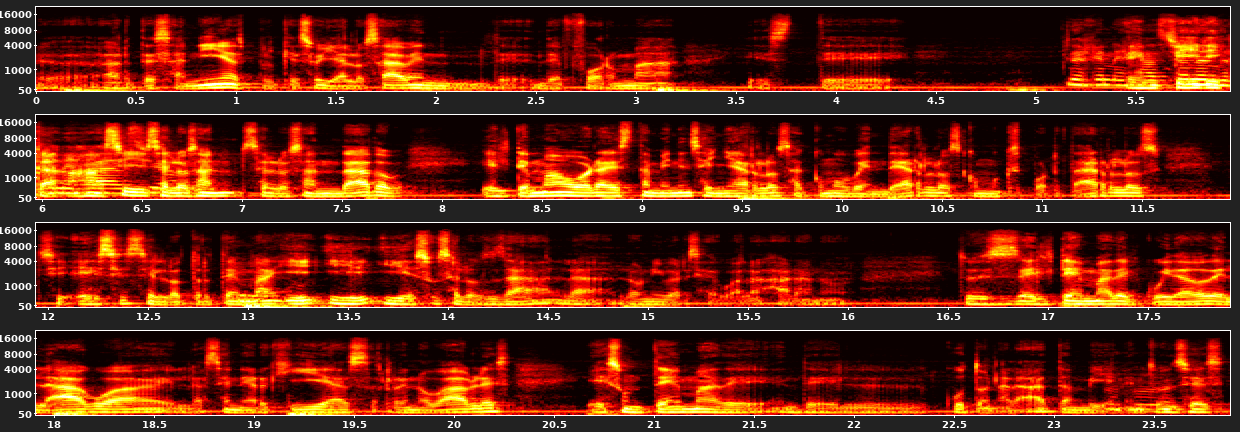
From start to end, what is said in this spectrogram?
eh, artesanías, porque eso ya lo saben de, forma este, empírica, Ajá, sí, se los, han, se los han dado. El tema ahora es también enseñarlos a cómo venderlos, cómo exportarlos. ese es el otro tema y, y, eso se los da la, la, Universidad de Guadalajara. ¿no? Entonces el tema del cuidado del agua, las energías renovables, es un tema de, del Cutonalá también. Entonces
